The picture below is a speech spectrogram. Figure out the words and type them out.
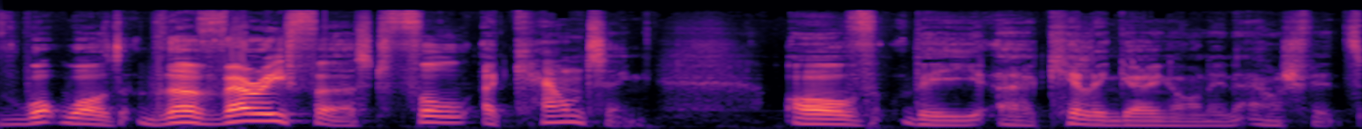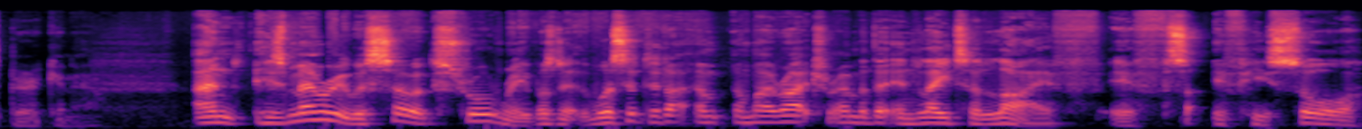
what was the very first full accounting of the uh, killing going on in Auschwitz-Birkenau. And his memory was so extraordinary, wasn't it? Was it? Did I, am I right to remember that in later life, if if he saw,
